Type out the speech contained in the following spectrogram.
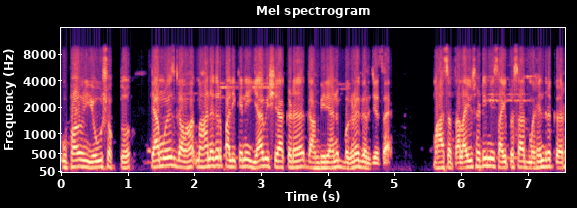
उफाळून येऊ शकतो. त्यामुळेच महानगरपालिकेने या विषयाकडे गांभीर्यानं बघणं गरजेचं आहे. महासत्ता लाईव्हसाठी मी साईप्रसाद महेंद्रकर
